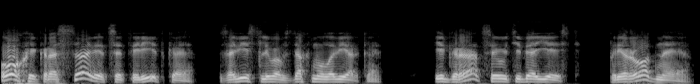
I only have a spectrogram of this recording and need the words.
«Ох и красавица ты, Ритка!» — завистливо вздохнула Верка. «И грация у тебя есть, природная».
